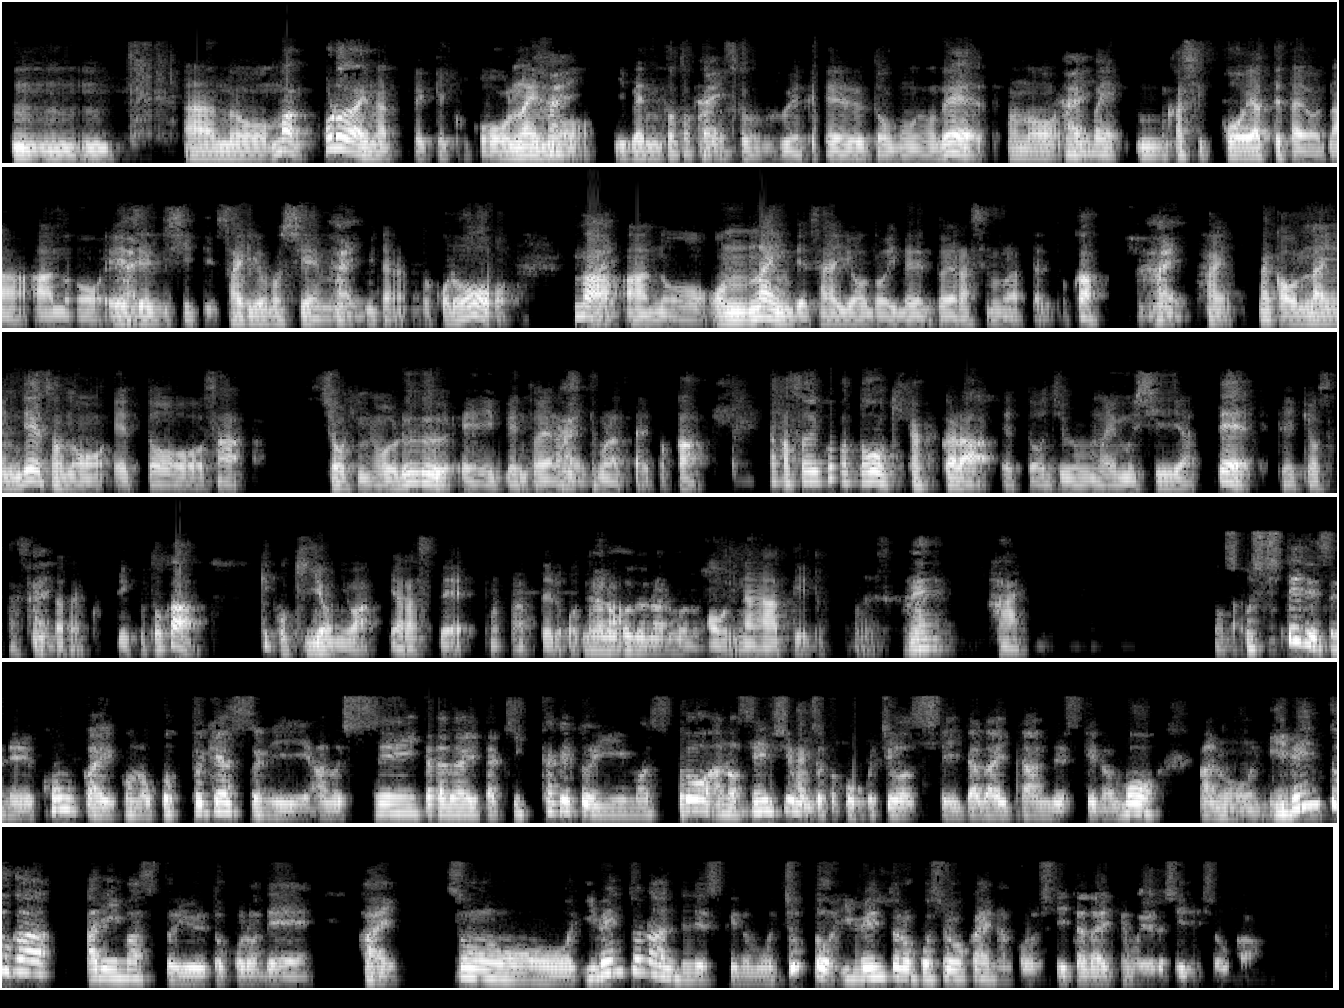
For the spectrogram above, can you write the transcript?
うんうんうん。あの、まあ、コロナになって結構こうオンラインはいのイベントとかすごく増えてると思うので、その、はいやっぱり昔こうやってたような、あの、エージェンシーっていう採用の支援はいみたいなところを、まあ、あの、オンラインで採用のイベントやらせてもらったりとか、はい。はい。なんかオンラインでその、えっと、さ、商品を売る、えーイベントをやらせてもらったりとか、なんかそういうことを企画から、えっと、自分も MC やって提供させていただくっていうことが、結構企業にはやらせてもらってることがなるほど、なるほど。多いなっていうところですかね。はい。そしてですね、今回このポッドキャストにあの出演いただいたきっかけといいますと、あの先週もちょっと告知をしていただいたんですけども、あのうん、イベントがありますというところで、はい。その、イベントなんですけども、ちょっとイベントのご紹介なんかをしていただいてもよろしいでしょうか？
